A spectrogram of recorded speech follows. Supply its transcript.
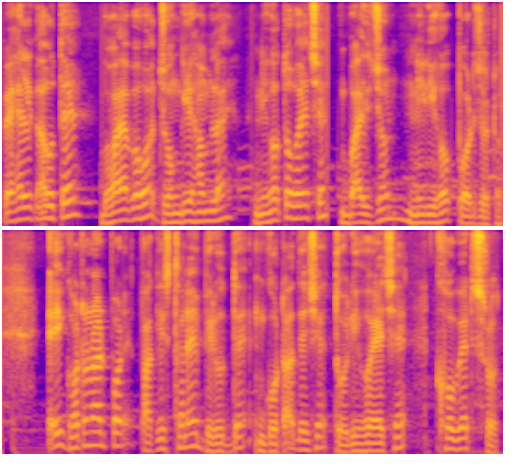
পেহেলগাঁওতে ভয়াবহ জঙ্গি হামলায় নিহত হয়েছে বাইশ জন নিরীহ পর্যটক। এই ঘটনার পরে পাকিস্তানের বিরুদ্ধে গোটা দেশে তৈরি হয়েছে ক্ষোভের স্রোত।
